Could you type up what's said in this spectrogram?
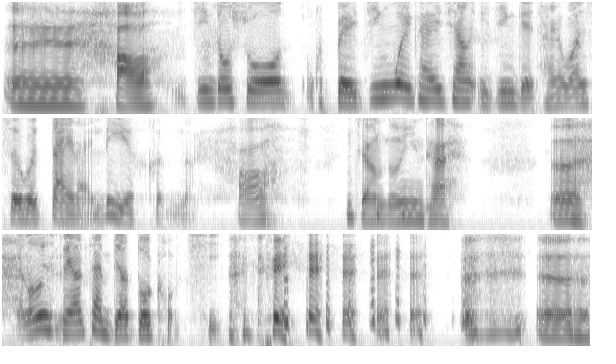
呃，好，已经都说北京未开枪，已经给台湾社会带来裂痕了。好，讲龙应台，呃，讲龙应台要叹比较多口气。对，呃，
